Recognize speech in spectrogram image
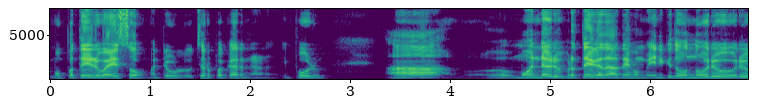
മുപ്പത്തേഴ് വയസ്സോ മറ്റോ ഉള്ളൂ. ചെറുപ്പക്കാരനാണ് ഇപ്പോഴും. ആ മോന്റെ ഒരു പ്രത്യേകത അദ്ദേഹം എനിക്ക് തോന്നുന്നു ഒരു ഒരു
